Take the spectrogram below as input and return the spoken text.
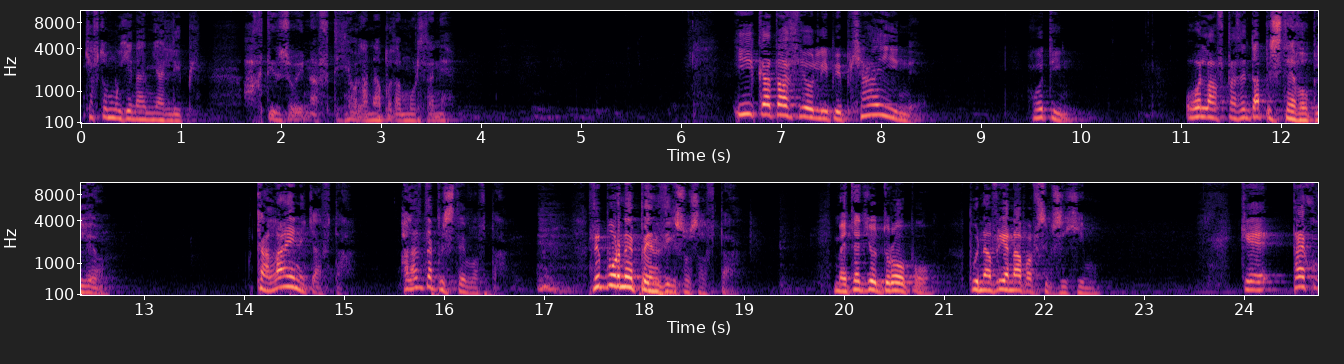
Και αυτό μου γεννάει μια λύπη. Αχ τι ζωή είναι αυτή. Όλα ανάποδα μου ήρθανε. Η κατά θεολύπη ποια είναι; Ότι όλα αυτά δεν τα πιστεύω πλέον. Καλά είναι και αυτά. Αλλά δεν τα πιστεύω αυτά. Δεν μπορώ να επενδύσω σε αυτά. Με τέτοιο τρόπο που να βρει ανάπαυση η ψυχή μου. Και τα έχω,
